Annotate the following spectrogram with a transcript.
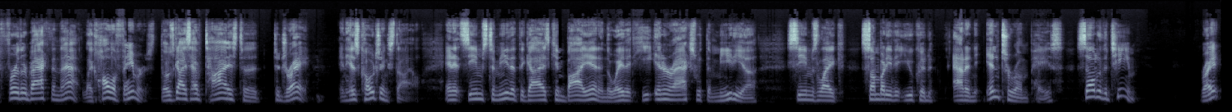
further back than that. Like Hall of Famers. Those guys have ties to to Dre and his coaching style. And it seems to me that the guys can buy in and the way that he interacts with the media seems like somebody that you could at an interim pace sell to the team. Right?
